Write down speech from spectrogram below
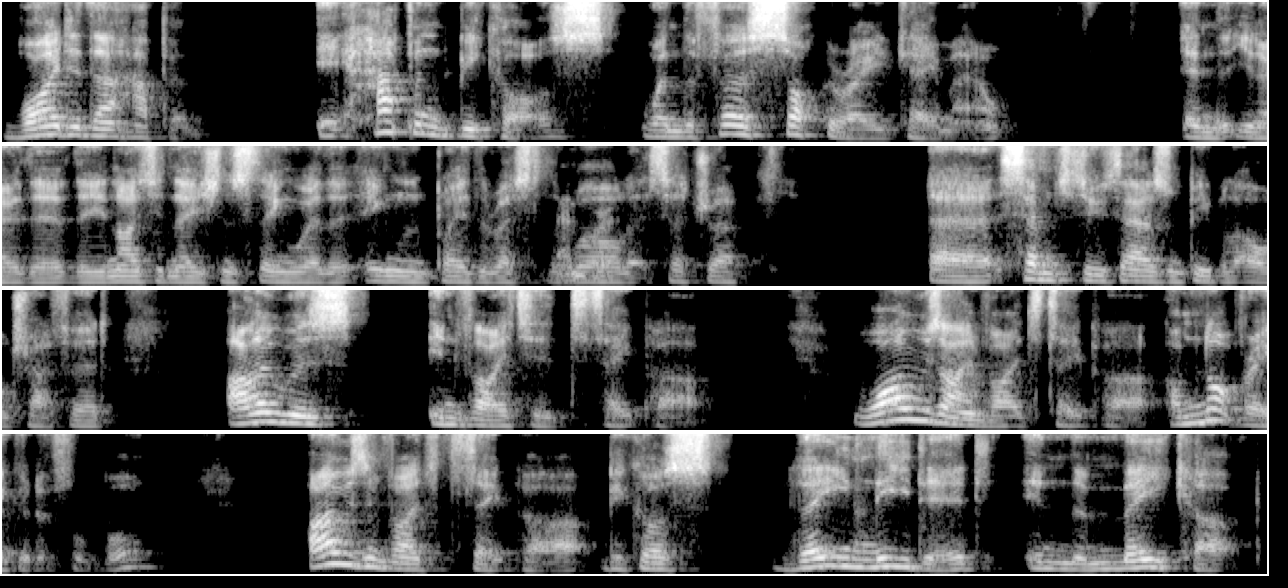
Why did that happen? It happened because when the first soccer aid came out, in the you know the the United Nations thing where the England played the rest of the world, etc. Uh, Seventy-two thousand people at Old Trafford. I was invited to take part. Why was I invited to take part? I'm not very good at football. I was invited to take part because they needed in the makeup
